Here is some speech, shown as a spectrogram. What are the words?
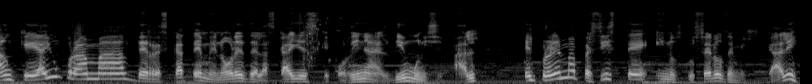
Aunque hay un programa de rescate de menores de las calles que coordina el DIM municipal, el problema persiste en los cruceros de Mexicali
